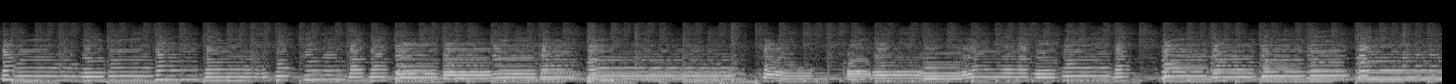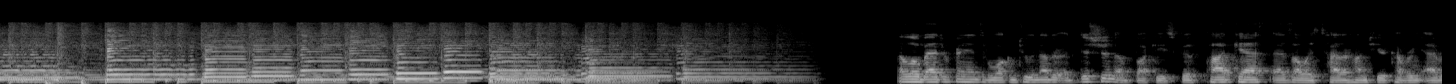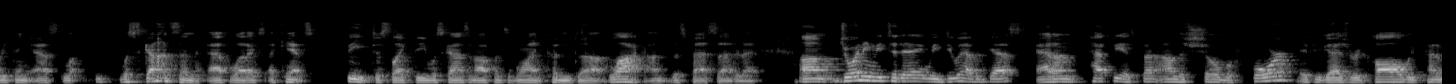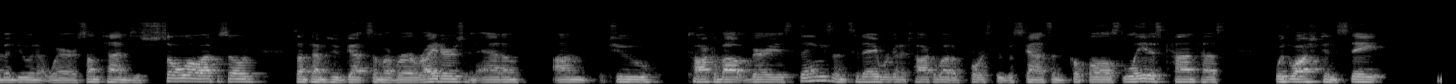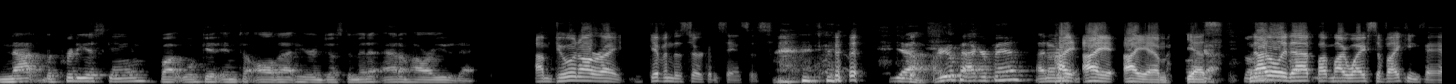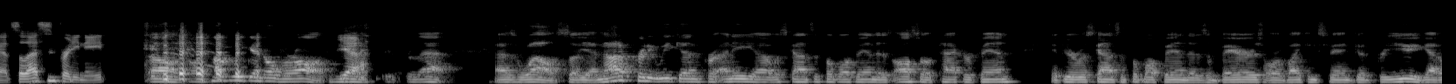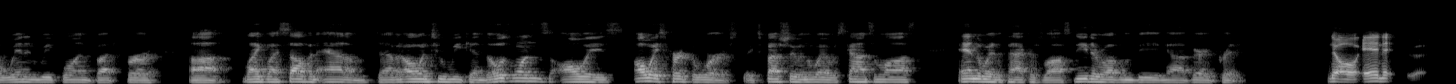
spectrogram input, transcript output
Hello, to another edition of Bucky's Fifth Podcast. As always, Tyler Hunt here covering everything as Wisconsin athletics. I can't speak just like the Wisconsin offensive line couldn't uh, block on this past Saturday. Um, joining me today, we do have a guest. Adam Hefty has been on the show before. If you guys recall, we've kind of been doing it where sometimes it's a solo episode, sometimes we've got some of our writers and Adam on to talk about various things. And today we're going to talk about, of course, the Wisconsin football's latest contest with Washington State. Not the prettiest game, but we'll get into all that here in just a minute. Adam, how are you today? I'm doing all right, given the circumstances. yeah. Are you a Packer fan? I know. I, I I am. Yes. Okay. So Not only that, but my wife's a Viking fan, so that's pretty neat. oh, well, tough weekend overall. Yeah. For that as well. So yeah, not a pretty weekend for any uh, Wisconsin football fan that is also a Packer fan. If you're a Wisconsin football fan that is a Bears or a Vikings fan, good for you. You got to win in week one. But for uh, like myself and Adam to have an 0-2 weekend, those ones always always hurt the worst, especially when the way Wisconsin lost and the way the Packers lost. Neither of them being uh, very pretty. No, and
